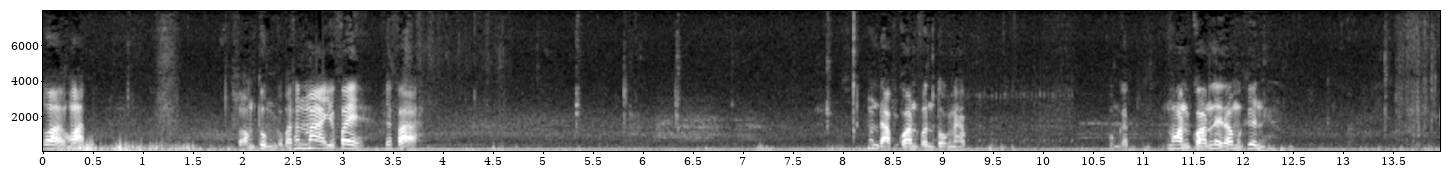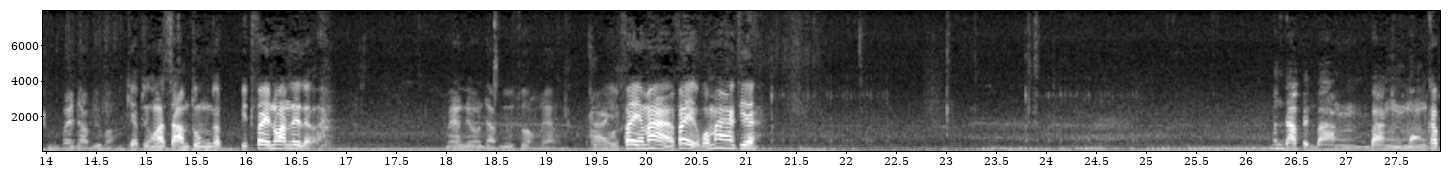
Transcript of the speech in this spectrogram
ตัวหอด สองทุ่มกับท่านมาอยู่ไฟไฟฟ้ามันดับก่อนฝนตกนะครับ ผมก็นอนก่อนเลยแล้วมันขึ้นไฟดับอยู่บ่เก็บถึงหอดสามทุ่มกับปิดไฟนอนเลยแหละแม่นเดี๋ยวดับอยู่ช่วงแรกถ่ายไฟมาไฟกับว่ามาเทียมันดับเป็นบางบางหมองครับ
